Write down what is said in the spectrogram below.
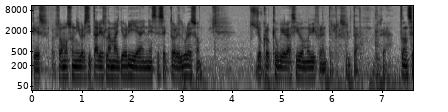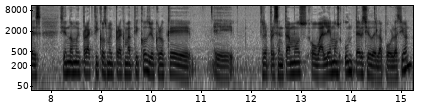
que somos universitarios la mayoría en ese sector, el grueso, pues yo creo que hubiera sido muy diferente el resultado. entonces, siendo muy prácticos, muy pragmáticos, yo creo que eh, representamos o valemos un tercio de la población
